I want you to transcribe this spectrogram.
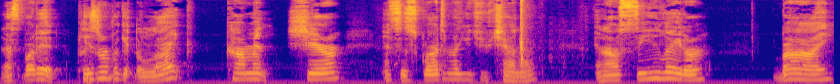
That's about it. Please don't forget to like, comment, share, and subscribe to my YouTube channel. And I'll see you later. Bye.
